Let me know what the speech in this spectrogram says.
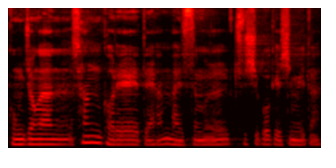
공정한 상거래에 대한 말씀을 주시고 계십니다.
